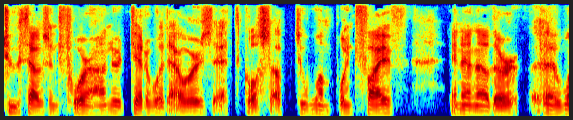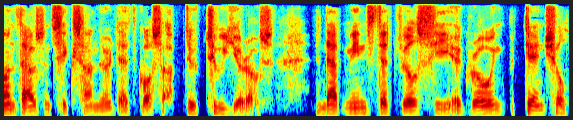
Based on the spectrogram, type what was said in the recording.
2,400 terawatt hours at cost up to 1.5 and another uh, 1,600 that costs up to 2 euros. And that means that we'll see a growing potential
